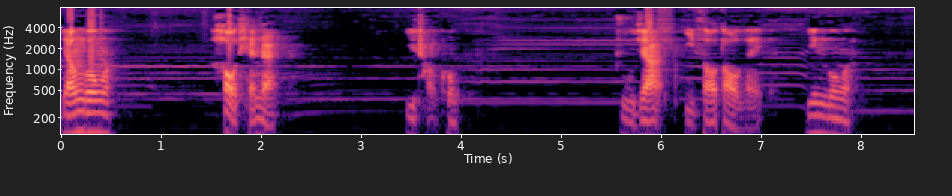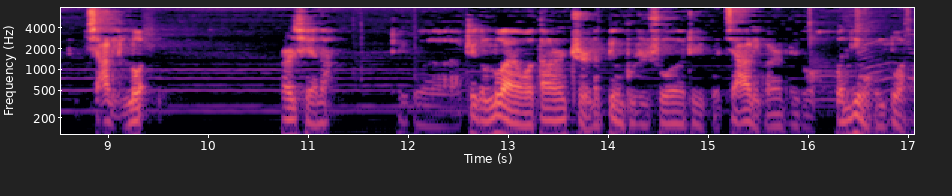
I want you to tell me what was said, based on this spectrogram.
阳宫啊，好田宅。一场空，主家已遭盗贼，阴宫啊，家里乱，而且呢，这个这个乱，我当然指的并不是说这个家里边这个环境会乱啊，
